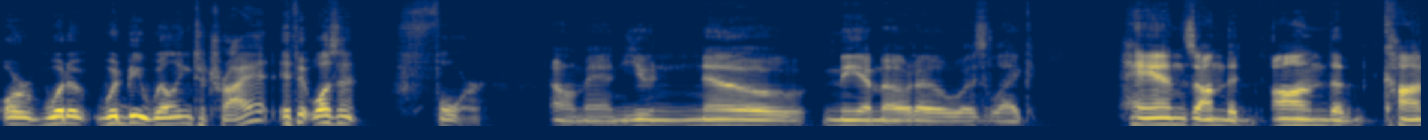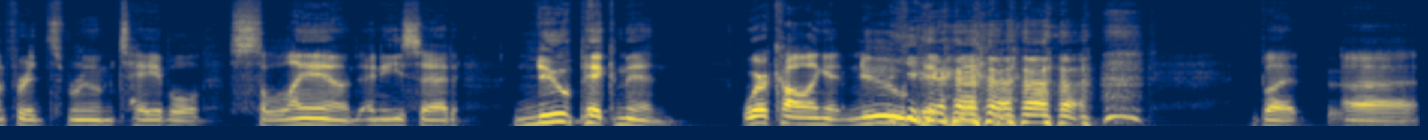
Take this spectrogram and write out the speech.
or would have, would be willing to try it if it wasn't four. Oh man, you know Miyamoto was like hands on the on the conference room table slammed and he said, "New Pikmin. We're calling it New Pikmin." Yeah. But uh,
